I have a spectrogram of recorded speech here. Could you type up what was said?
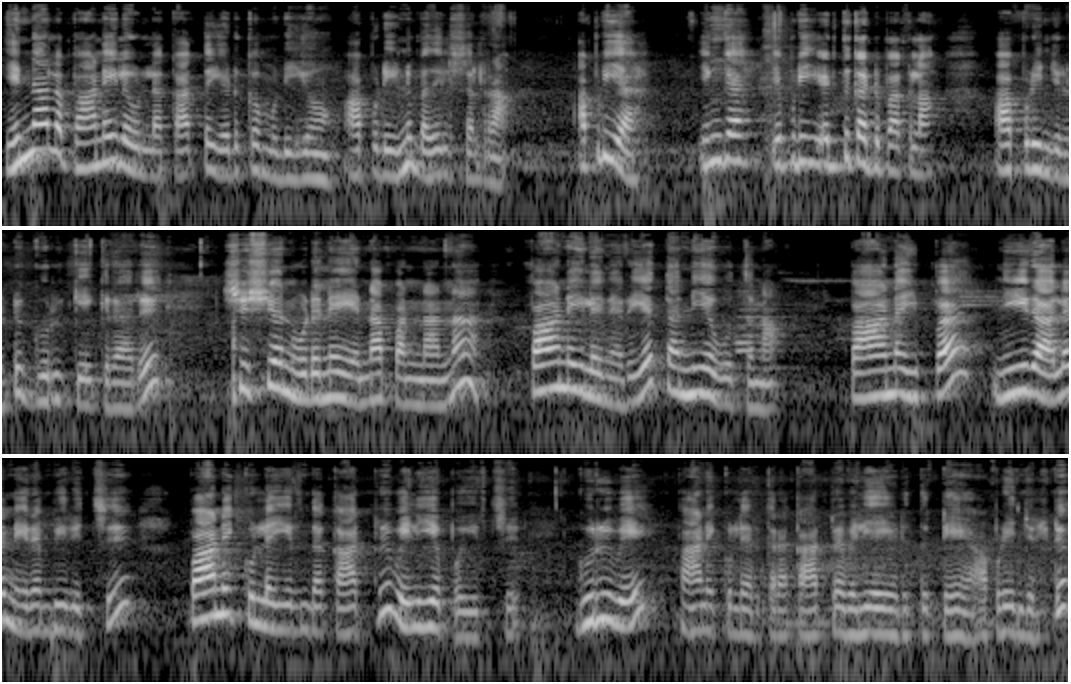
என்னால் பானையில் உள்ள காற்றை எடுக்க முடியும்? அப்படின்னு பதில் சொல்கிறான் அப்படியா? எங்கே? எப்படி? எடுத்துக்காட்டு பார்க்கலாம். அப்படின்னு சொல்லிட்டு குரு கேட்குறாரு சிஷ்யன் உடனே என்ன பண்ணான்னா பானையில் நிறைய தண்ணியை ஊற்றினான் பானை இப்போ நீரால் நிரம்பிருச்சு. பானைக்குள்ளே இருந்த காற்று வெளியே போயிடுச்சு குருவே பானைக்குள்ளே இருக்கிற காற்றை வெளியே எடுத்துட்டேன் அப்படின்னு சொல்லிட்டு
